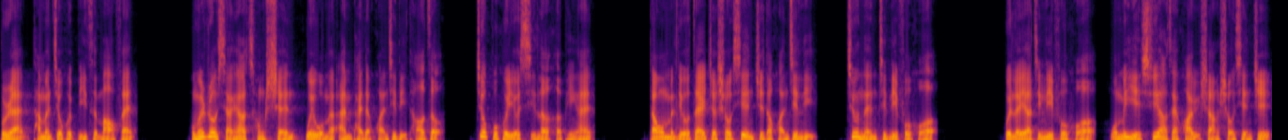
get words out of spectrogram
不然他们就会彼此冒犯。我们若想要从神为我们安排的环境里逃走，就不会有喜乐和平安。当我们留在这受限制的环境里，就能经历复活。为了要经历复活，我们也需要在话语上受限制。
